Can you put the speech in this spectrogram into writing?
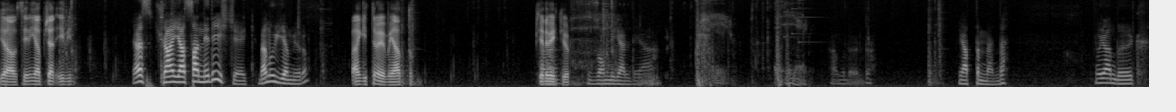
Ya senin yapacağın evin Ya s- şu an yatsan ne değişecek? Ben uyuyamıyorum. Ben gittim evime yattım. Seni Tamam. bekliyorum. Zombi geldi ya. Ha, bu da öldü. Yattım ben de. Uyandık.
